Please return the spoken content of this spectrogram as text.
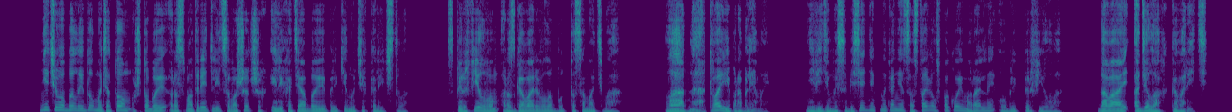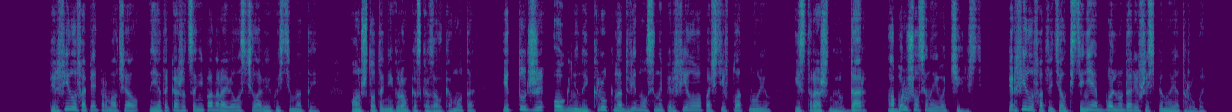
Нечего было и думать о том, чтобы рассмотреть лица вошедших или хотя бы прикинуть их количество. С Перфиловым разговаривала будто сама тьма. «Ладно, твои проблемы». Невидимый собеседник, наконец, оставил в покое моральный облик Перфилова. «Давай о делах говорить». Перфилов опять промолчал, и это, кажется, не понравилось человеку из темноты. Он что-то негромко сказал кому-то, и тут же огненный круг надвинулся на Перфилова почти вплотную, и страшный удар обрушился на его челюсть. Перфилов отлетел к стене, больно ударившись спиной от трубы.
